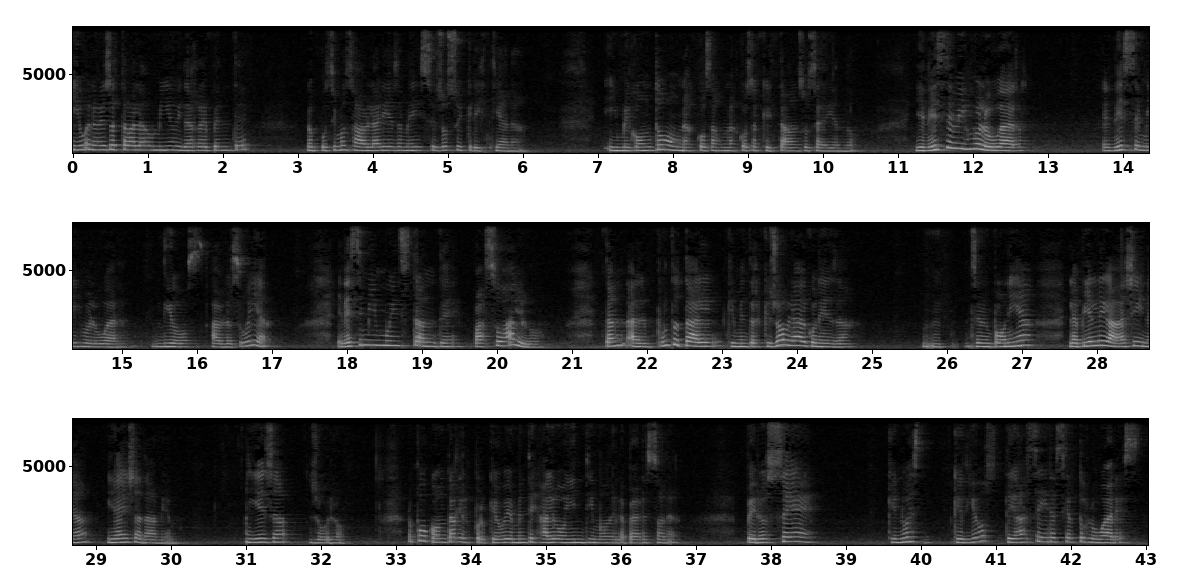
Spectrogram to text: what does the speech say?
Y bueno, ella estaba al lado mío y de repente nos pusimos a hablar y ella me dice, yo soy cristiana y me contó unas cosas, unas cosas que estaban sucediendo. Y en ese mismo lugar, en ese mismo lugar, Dios habló su vida. En ese mismo instante pasó algo, tan al punto tal que mientras que yo hablaba con ella, mm, se me ponía la piel de gallina y a ella también. Y ella lloró. No puedo contarles porque obviamente es algo íntimo de la persona pero sé que no es que Dios te hace ir a ciertos lugares,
